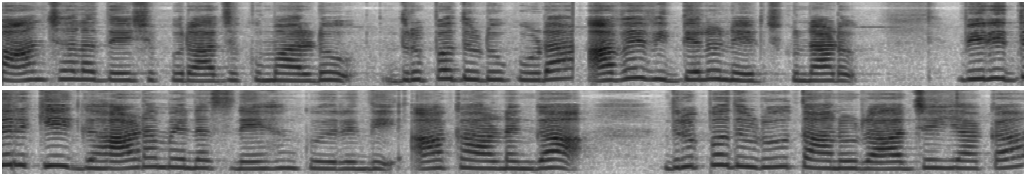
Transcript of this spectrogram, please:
పాంచాల దేశపు రాజకుమారుడు ద్రుపదుడు కూడా అవే విద్యలు నేర్చుకున్నాడు. వీరిద్దరికీ గాఢమైన స్నేహం కుదిరింది. ఆ కారణంగా ద్రుపదుడు తాను రాజయ్యాక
